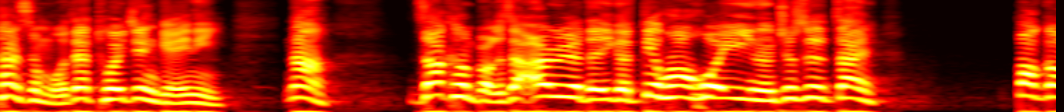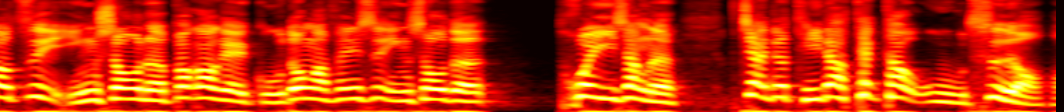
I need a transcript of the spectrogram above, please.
看什么，我再推荐给你。那 Zuckerberg 在二月的一个电话会议呢，就是在报告自己营收呢，报告给股东啊、分析师营收的。会议上呢，竟然就提到 TikTok 五次哦。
